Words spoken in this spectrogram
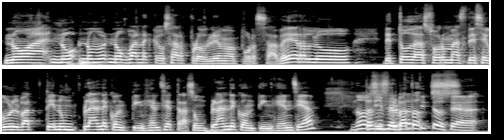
No, ha- no, no, no van a causar problema por saberlo. De todas formas, de seguro el vato tiene un plan de contingencia tras un plan de contingencia. No, Entonces y el vato- tantito, o sea,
